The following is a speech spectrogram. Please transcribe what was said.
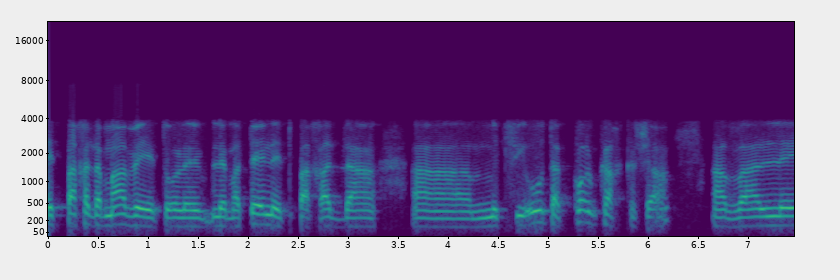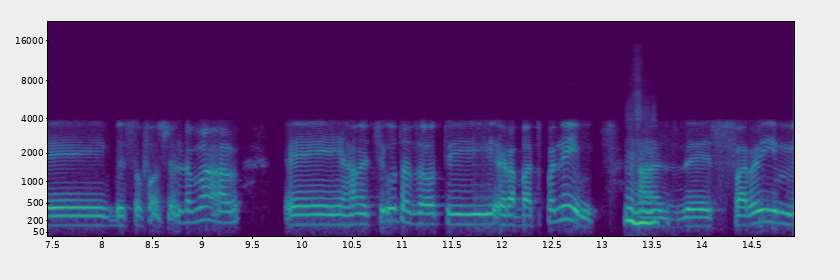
את פחד המוות או למתן את פחד המציאות הכל כך קשה, אבל אה, בסופו של דבר אה, המציאות הזאת היא רבת פנים. Mm-hmm. אז אה, ספרים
